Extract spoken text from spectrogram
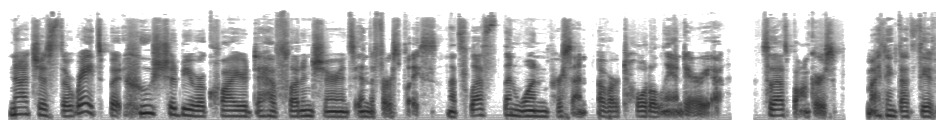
not just the rates, but who should be required to have flood insurance in the first place. That's less than 1% of our total land area. So that's bonkers. I think that's the,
